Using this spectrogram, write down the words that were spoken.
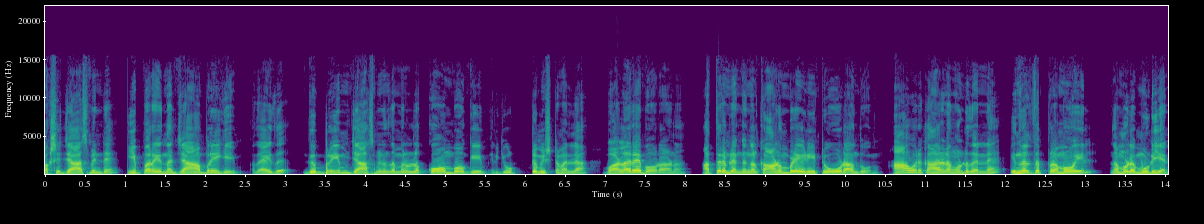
പക്ഷെ ജാസ്മിന്റെ ഈ പറയുന്ന ജാബ്രി ഗെയിം അതായത് ഗബ്രിയും ജാസ്മിനും തമ്മിലുള്ള കോംബോ ഗെയിം എനിക്ക് ഒട്ടും ഇഷ്ടമല്ല. വളരെ ബോറാണ്. അത്തരം രംഗങ്ങൾ കാണുമ്പോഴേ എണീറ്റ് ഓടാൻ തോന്നും. ആ ഒരു കാരണം കൊണ്ട് തന്നെ ഇന്നലത്തെ പ്രമോയിൽ നമ്മുടെ മുടിയൻ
